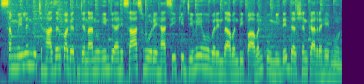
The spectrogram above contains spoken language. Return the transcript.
ਸੰਮੇਲਨ ਵਿੱਚ ਹਾਜ਼ਰ ਭਗਤ ਜਨਾਂ ਨੂੰ ਇੰਜ ਅਹਿਸਾਸ ਹੋ ਰਿਹਾ ਸੀ ਕਿ ਜਿਵੇਂ ਉਹ ਵਰਿੰਦਾਵਨ ਦੀ ਪਾਵਨ ਭੂਮੀ ਦੇ ਦਰਸ਼ਨ ਕਰ ਰਹੇ ਹੋਣ।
